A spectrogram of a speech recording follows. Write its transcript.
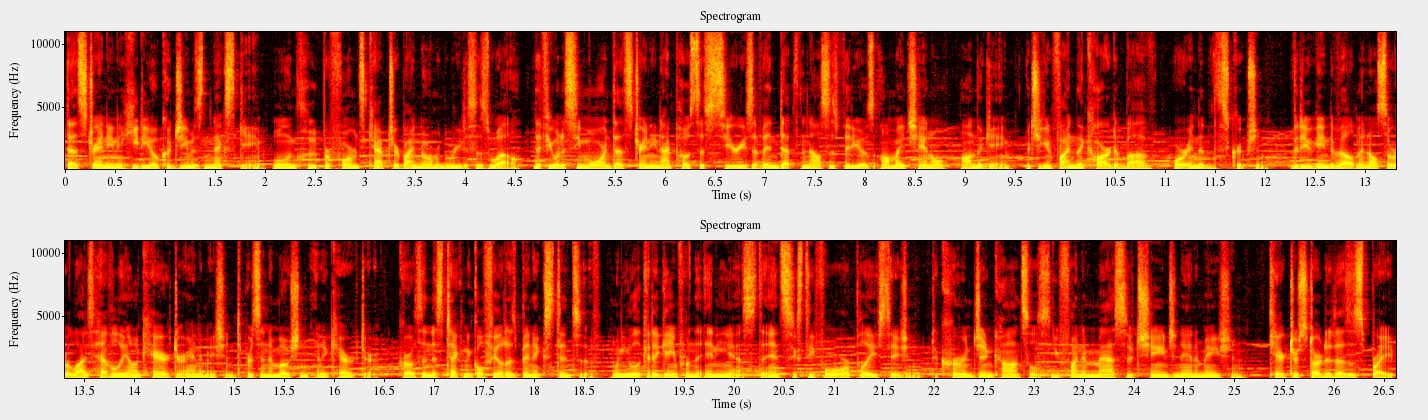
Death Stranding and Hideo Kojima's next game will include performance capture by Norman Reedus as well. If you want to see more on Death Stranding, I post a series of in-depth analysis videos on my channel on the game, which you can find in the card above or in the description. Video game development also relies heavily on character animation to present emotion in a character. Growth in this technical field has been extensive. When you look at a game from the NES, the N64 or PlayStation to current gen consoles, you find a massive change in animation. Characters started as a sprite,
